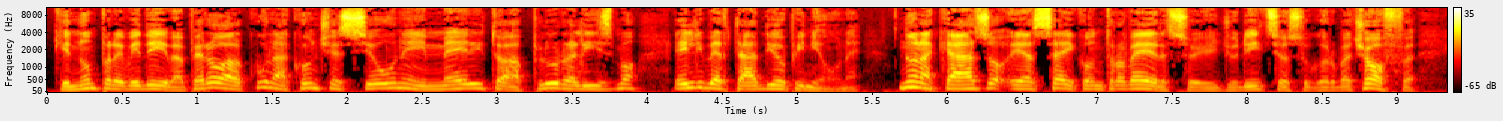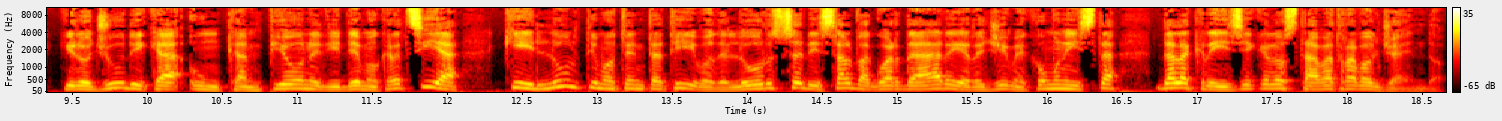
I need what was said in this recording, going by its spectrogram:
che non prevedeva però alcuna concessione in merito a pluralismo e libertà di opinione. Non a caso è assai controverso il giudizio su Gorbaciov, chi lo giudica un campione di democrazia, chi l'ultimo tentativo dell'URSS di salvaguardare il regime comunista dalla crisi che lo stava travolgendo.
